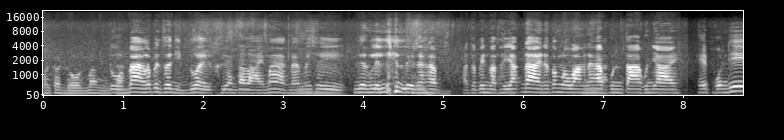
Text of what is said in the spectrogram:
มันก็โดนบ้างเหมือโดกันบ้างแล้วเป็นสนิมด้วยคืออันตรายมากนะ ไม่ใช่เรื่องเล่นๆเลยนะครับ อาจจะเป็นบาดทะยักได้นะต้องระวังนะครับ คุณตาคุณยาย เหตุผลที่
